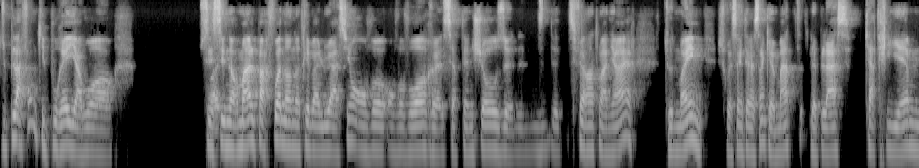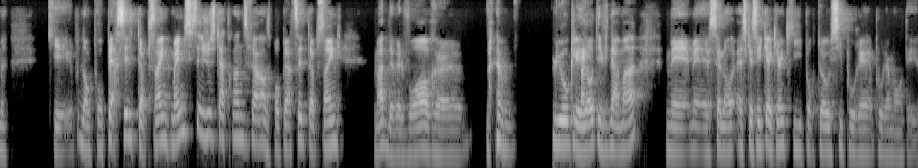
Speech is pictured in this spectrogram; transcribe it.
du plafond qu'il pourrait y avoir. C'est normal, parfois dans notre évaluation, on va, on va voir euh, certaines choses de différentes manières tout de même, je trouvais ça intéressant que Matt le place quatrième, qui est, donc pour percer le top 5, même si c'est juste 4 ans de différence, pour percer le top 5, Matt devait le voir euh, plus haut que les autres, évidemment. Mais, mais selon, est-ce que c'est quelqu'un qui, pour toi aussi, pourrait, pourrait monter?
